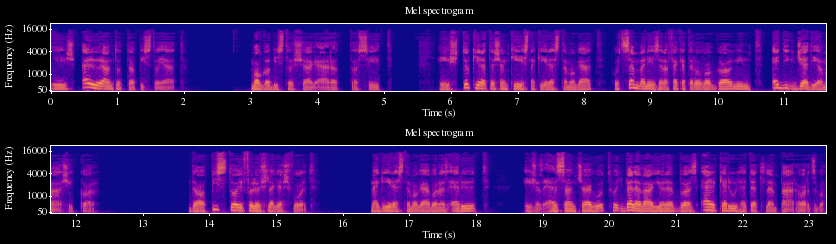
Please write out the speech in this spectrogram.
és előrántotta a pisztolyát. Maga biztosság áradta szét, és tökéletesen késznek érezte magát, hogy szembenézzen a fekete lovaggal, mint egyik Jedi a másikkal. De a pisztoly fölösleges volt. Megérezte magában az erőt, és az elszántságot, hogy belevágjon ebbe az elkerülhetetlen párharcba.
